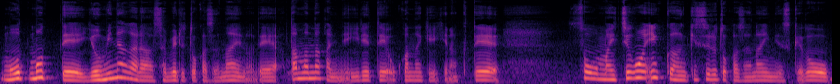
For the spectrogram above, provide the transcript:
も持って読みながら喋るとかじゃないので頭の中にね入れておかなきゃいけなくてそうまあ一言一句暗記するとかじゃないんですけど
